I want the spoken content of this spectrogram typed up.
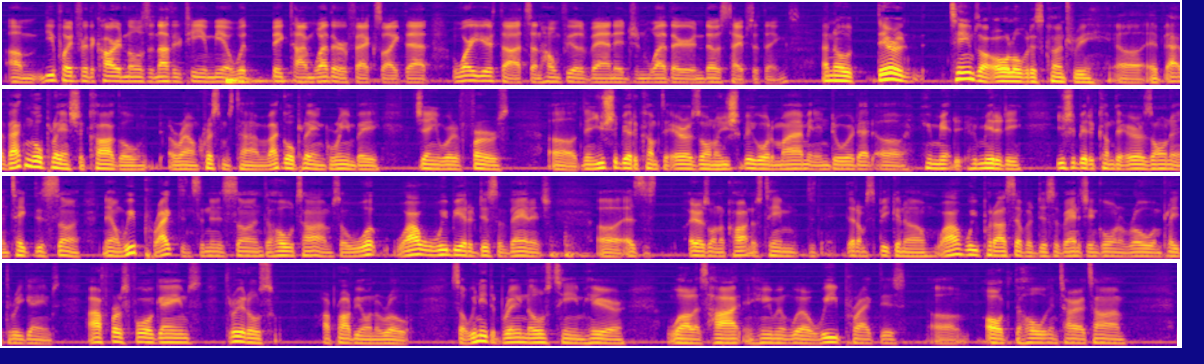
Um, you played for the Cardinals, another team, you know, with big time weather effects like that. What are your thoughts on home field advantage and weather and those types of things? I know there teams are all over this country. Uh, if, if, I can go play in Chicago around Christmas time, if I go play in Green Bay January first, uh, then you should be able to come to Arizona. You should be able to go to Miami and endure that uh, humid- humidity. You should be able to come to Arizona and take this sun. Now we practicing in the sun the whole time. So what? Why would we be at a disadvantage uh, as the Arizona Cardinals team that I'm speaking of? Why would we put ourselves at a disadvantage and go on a road and play three games? Our first four games, three of those are probably on the road. So we need to bring those team here while it's hot and humid, where we practice um, all the whole entire time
